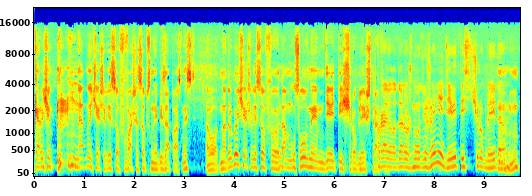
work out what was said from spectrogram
Короче, на одной чаше весов ваша собственная безопасность, вот, на другой чаше весов э, там условные 9 тысяч рублей штрафа. Правила дорожного движения 9 тысяч рублей, да. Угу.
